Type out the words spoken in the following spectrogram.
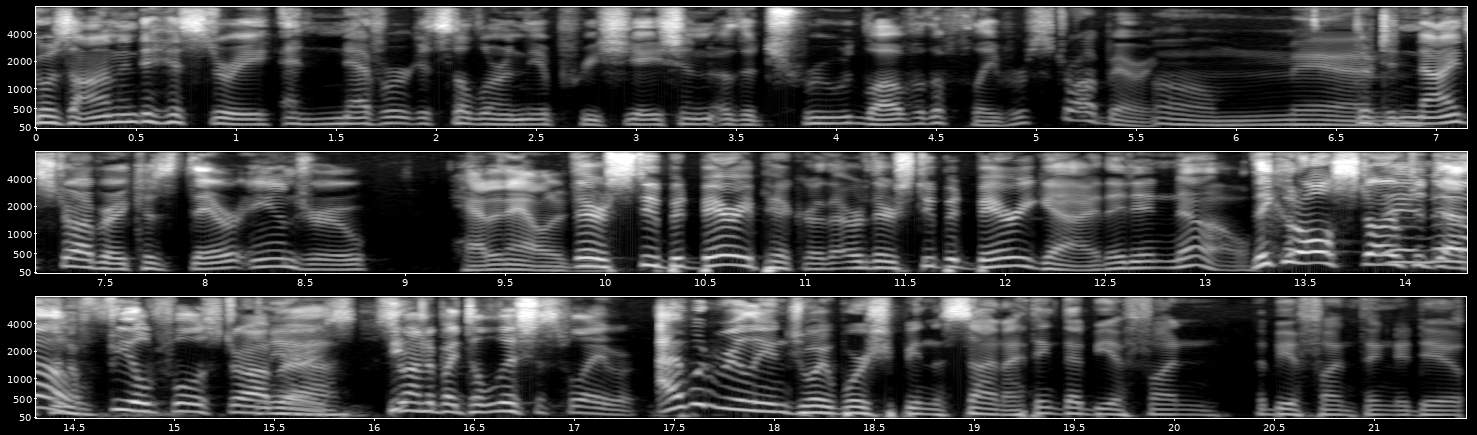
goes on into history and never gets to learn the appreciation of the true love of the flavor of strawberry. oh man. They're denied strawberry because their Andrew had an allergy. their stupid berry picker or their stupid berry guy. They didn't know. They could all starve They to death in a field full of strawberries, Yeah. surrounded by delicious flavor. I would really enjoy worshiping the sun. I think that'd be a fun that'd be a fun thing to do.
